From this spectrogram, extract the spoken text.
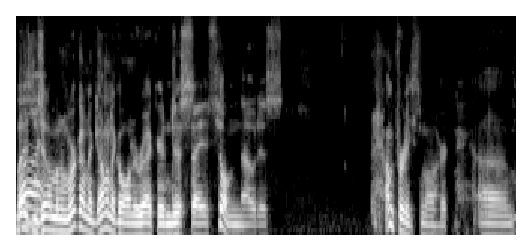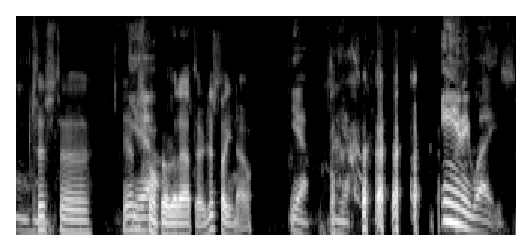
Ladies and gentlemen, we're gonna I'm gonna go on the record and just say if you'll notice, I'm pretty smart. Um, Mhm. Just uh, yeah, I'm Yeah. just gonna throw that out there, just so you know. Yeah, yeah. Anyways,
